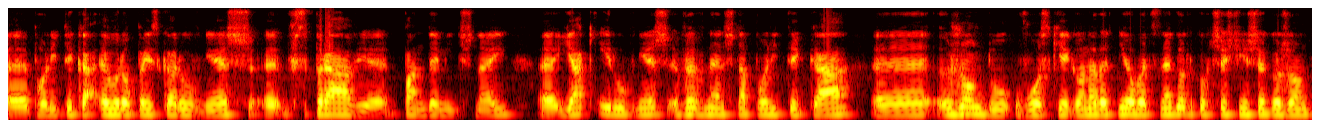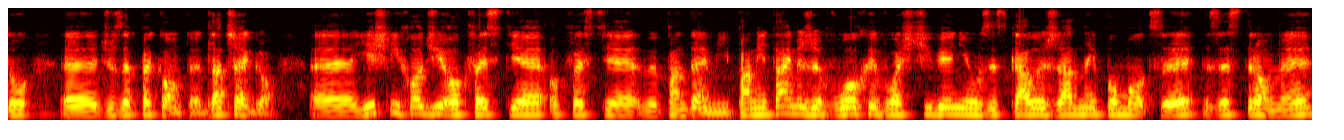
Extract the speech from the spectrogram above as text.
E, polityka europejska również e, w sprawie pandemicznej, e, jak i również wewnętrzna polityka rządu włoskiego, nawet nie obecnego, tylko wcześniejszego rządu Giuseppe Conte. Dlaczego? Jeśli chodzi o kwestię, o kwestię pandemii, pamiętajmy, że Włochy właściwie nie uzyskały żadnej pomocy ze strony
